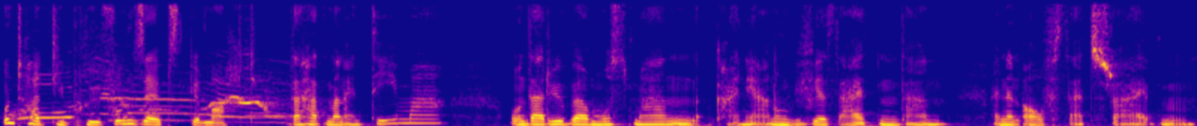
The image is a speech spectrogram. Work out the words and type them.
und hat die Prüfung selbst gemacht. Da hat man ein Thema und darüber muss man, keine Ahnung, wie viele Seiten dann einen Aufsatz schreiben.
